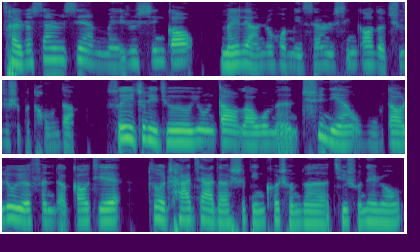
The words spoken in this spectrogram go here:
踩着三日线每日新高、每两日或每三日新高的趋势是不同的。所以这里就用到了我们去年五到六月份的高阶做差价的视频课程的技术内容。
